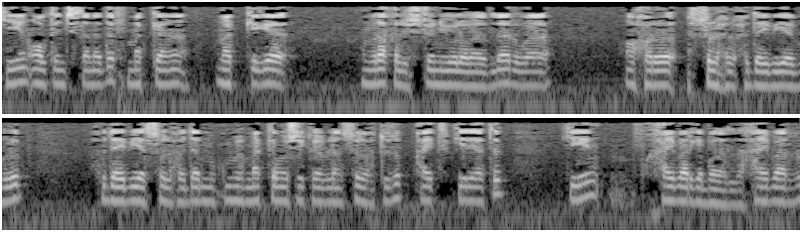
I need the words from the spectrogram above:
keyin oltinchi sanada makkani makkaga umra qilish uchun yo'l oladilar va oxiri sulhul hudaybiya bo'lib hudaybiya sulhida makka mushriklar bilan sulh tuzib qaytib kelayotib keyin haybarga boradilar haybarni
